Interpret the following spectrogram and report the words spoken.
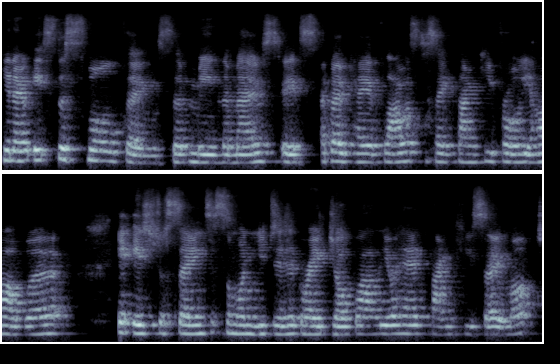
You know, it's the small things that mean the most. It's a bouquet of flowers to say thank you for all your hard work. It is just saying to someone, you did a great job while you were here. Thank you so much.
